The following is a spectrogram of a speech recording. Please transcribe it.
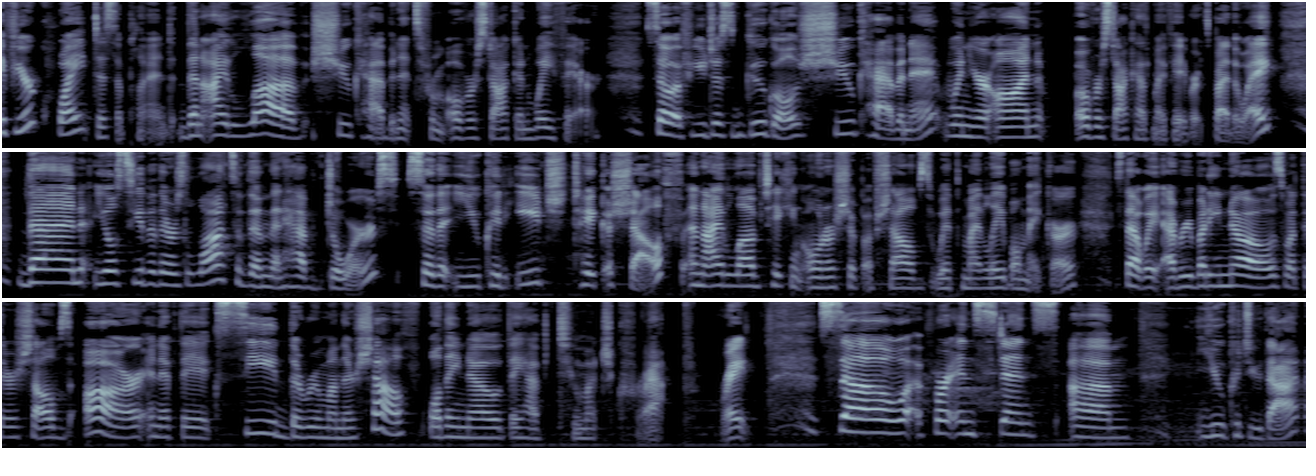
If you're quite disciplined, then I love shoe cabinets from Overstock and Wayfair. So if you just Google shoe cabinet when you're on Overstock has my favorites, by the way. Then you'll see that there's lots of them that have doors so that you could each take a shelf. And I love taking ownership of shelves with my label maker. So that way everybody knows what their shelves are. And if they exceed the room on their shelf, well, they know they have too much crap, right? So, for instance, um, you could do that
